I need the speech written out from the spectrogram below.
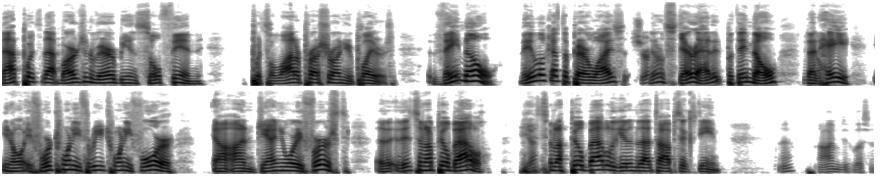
That puts that margin of error being so thin, puts a lot of pressure on your players. They know. They look at the pairwise. Sure. They don't stare at it, but they know you that know. hey you know if we're 23 24 uh, on january 1st uh, it's an uphill battle Yeah. it's an uphill battle to get into that top 16 I'm just, listen,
